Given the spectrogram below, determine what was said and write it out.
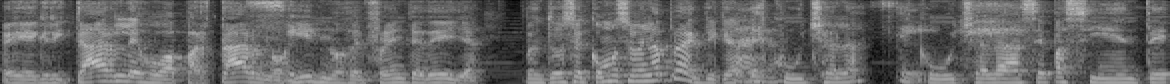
eh, gritarles o apartarnos, irnos del frente de ella. Pero entonces, ¿cómo se ve en la práctica? Escúchala, escúchala, sé paciente,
